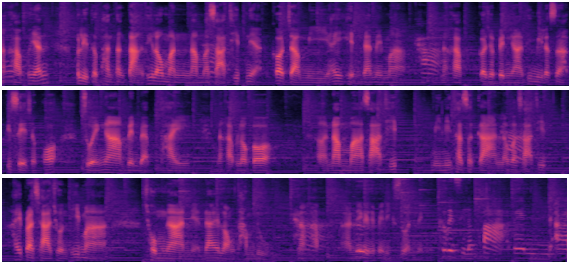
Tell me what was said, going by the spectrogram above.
นะครับเพราะฉะนั้นผลิตภัณฑ์ต่างๆ ที่เรามันนำมาค่ะสาธิตเนี่ยก็จะมีให้เห็นได้ไม่มากค่ะนะครับก็จะเป็นงานที่มีลักษณะพิเศษ เฉพาะสวยงามเป็นแบบไทยนะครับแล้วก็เอ่อนำมาสาธิตมีนิทรรศการแล้วก็ค่ะสาธิตให้ประชาชนที่มาชมงานเนี่ยได้ลองทำดู ค่ะ นะครับ อันนี้ก็จะเป็นอีกส่วนหนึ่ง คือเป็นศิลปะเป็นอะไร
